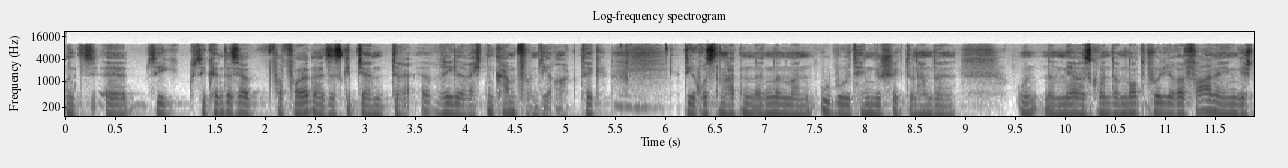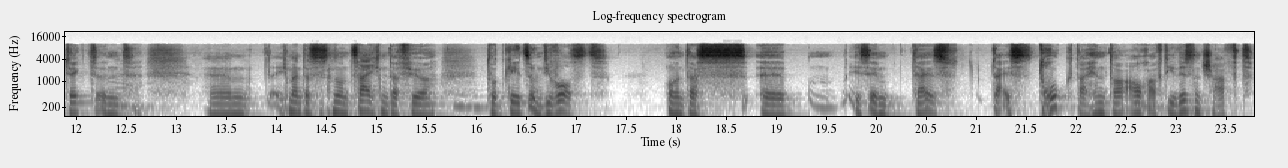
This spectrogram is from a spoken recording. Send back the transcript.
Und äh, Sie, Sie können das ja verfolgen. Also es gibt ja einen regelrechten Kampf um die Arktik. Die Russen hatten irgendwann mal ein U-Boot hingeschickt und haben da unten am Meeresgrund am Nordpol ihre Fahne hingesteckt. Und Ähm, ich meine, das ist nur ein Zeichen dafür. Dort geht es um die Wurst. Und das äh, ist eben, da ist, da ist Druck dahinter, auch auf die Wissenschaft.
